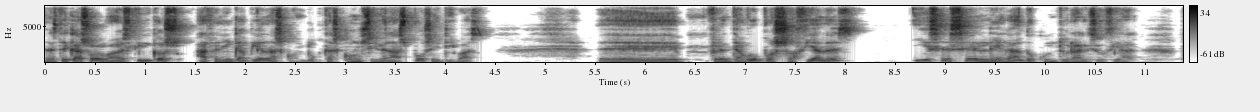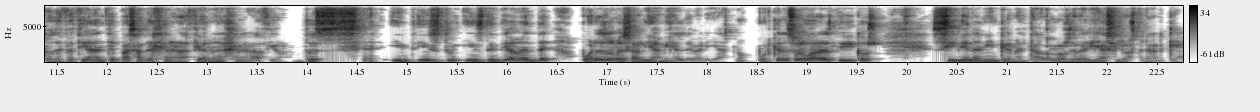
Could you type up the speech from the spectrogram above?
en este caso los valores cívicos hacen hincapié en las conductas consideradas positivas eh, frente a grupos sociales y es ese legado cultural y social, donde efectivamente pasa de generación en generación. Entonces, instintivamente, por eso me salía a mí el deberías, ¿no? Porque en esos valores cívicos si vienen incrementados los deberías y los tener que.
